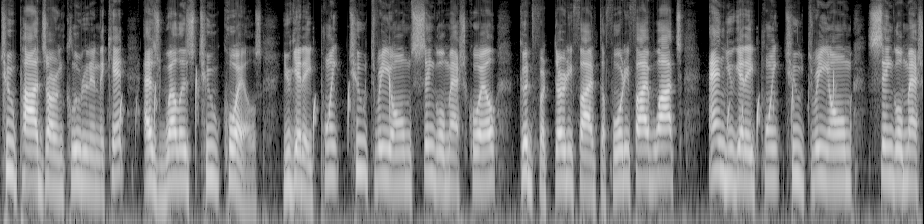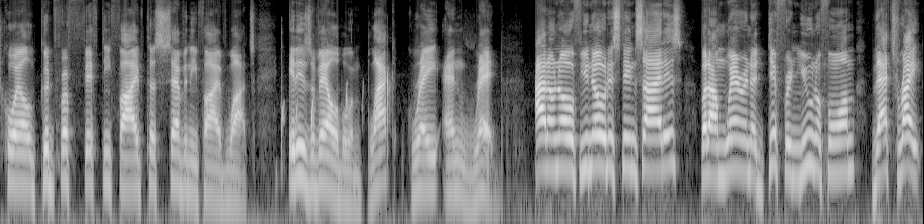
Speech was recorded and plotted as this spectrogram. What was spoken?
Two pods are included in the kit, as well as two coils. You get a 0.23 ohm single mesh coil, good for 35 to 45 watts, and you get a 0.23 ohm single mesh coil, good for 55 to 75 watts. It is available in black, gray, and red. I don't know if you noticed, insiders, but I'm wearing a different uniform. That's right,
